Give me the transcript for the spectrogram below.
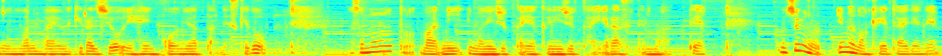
斜め前向きラジオに変更になったんですけどその後、まあ、今20回約20回やらせてもらってもちろん今の携帯でね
